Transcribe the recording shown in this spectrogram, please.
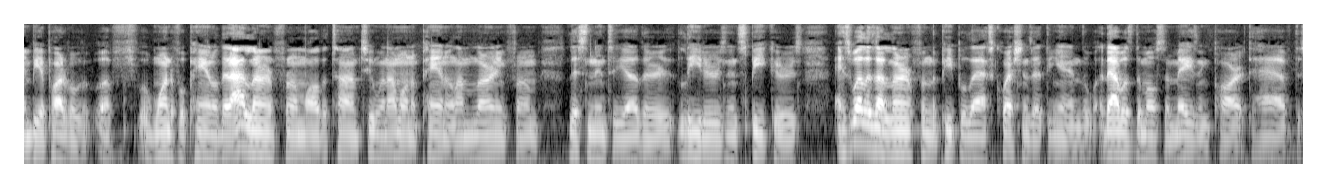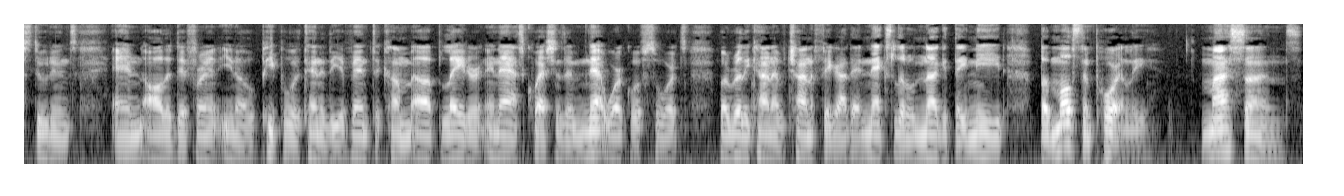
and be a part of a, of a, wonderful panel that I learn from all the time too. When I'm on a panel, I'm learning from listening to the other leaders and speakers, as well as I learn from the people that ask questions at the end. That was the most amazing part to have the students and all the different you know people who attended the event to come up later and ask questions and network of sorts, but really kind of trying to figure out that next little nugget they need. But most importantly, my sons,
